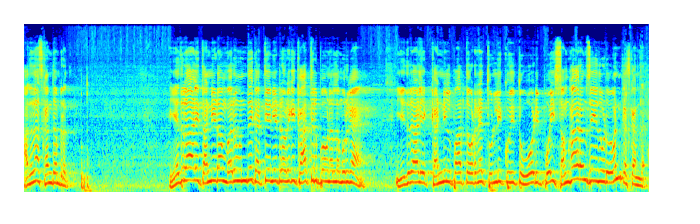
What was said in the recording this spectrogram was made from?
அதுதான் ஸ்கந்தம்ன்றது. எதிராளி தன்னிடம் வருந்து கத்தியை நீட்டுற வரைக்கும் காத்திருப்பவன் அல்ல முருகன். எதிராளியை கண்ணில் பார்த்த உடனே துள்ளி குதித்து ஓடி போய் சம்ஹாரம் செய்து விடுபவன் கஸ்கந்தன்.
